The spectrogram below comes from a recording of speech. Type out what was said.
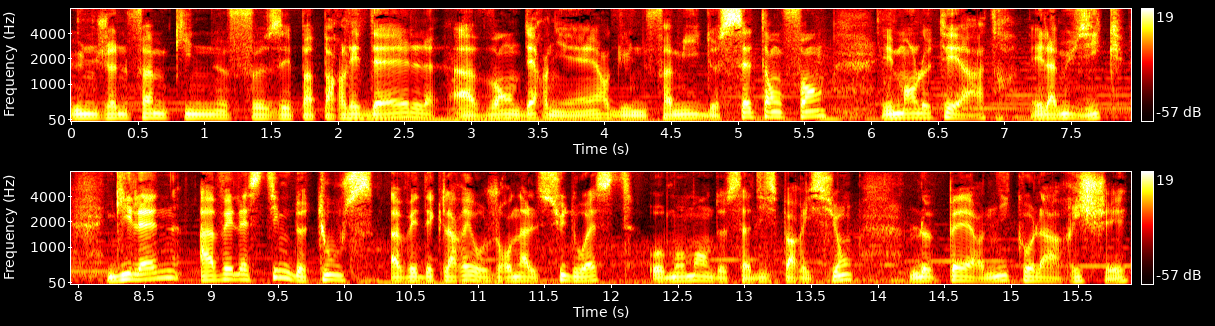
une jeune femme qui ne faisait pas parler d'elle avant dernière, d'une famille de sept enfants aimant le théâtre et la musique. Guylaine avait l'estime de tous, avait déclaré au journal Sud-Ouest au moment de sa disparition le père Nicolas Richer,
